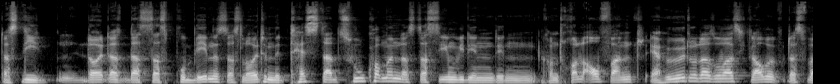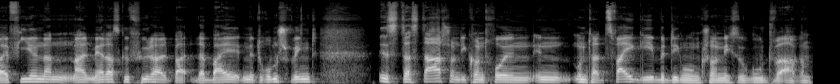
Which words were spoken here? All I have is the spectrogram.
dass die Leute, dass das Problem ist, dass Leute mit Tests dazukommen, dass das irgendwie den, den Kontrollaufwand erhöht oder sowas. Ich glaube, dass bei vielen dann halt mehr das Gefühl halt dabei mit rumschwingt, ist, dass da schon die Kontrollen in unter 2G-Bedingungen schon nicht so gut waren.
